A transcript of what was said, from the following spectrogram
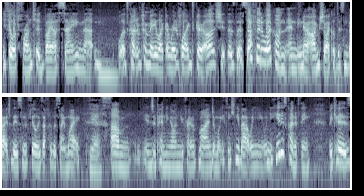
you feel affronted by us saying that. Well, that's kind of for me like a red flag to go. Oh shit, there's there's stuff there to work on, and you know I'm sure I could listen back to this and feel exactly the same way. Yes. Um, depending on your frame of mind and what you're thinking about when you when you hear this kind of thing, because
